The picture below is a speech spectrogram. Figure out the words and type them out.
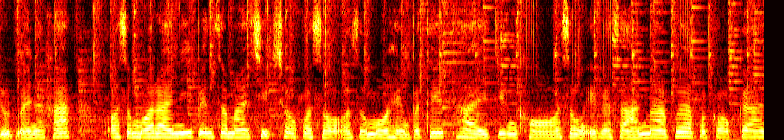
จุดๆไว้นะคะ อสมรายนี้เป็นสมาชิกชกสอสมแห่งประเทศไทย จึงขอส่งเอกสารมาเพื่อประกอบการ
